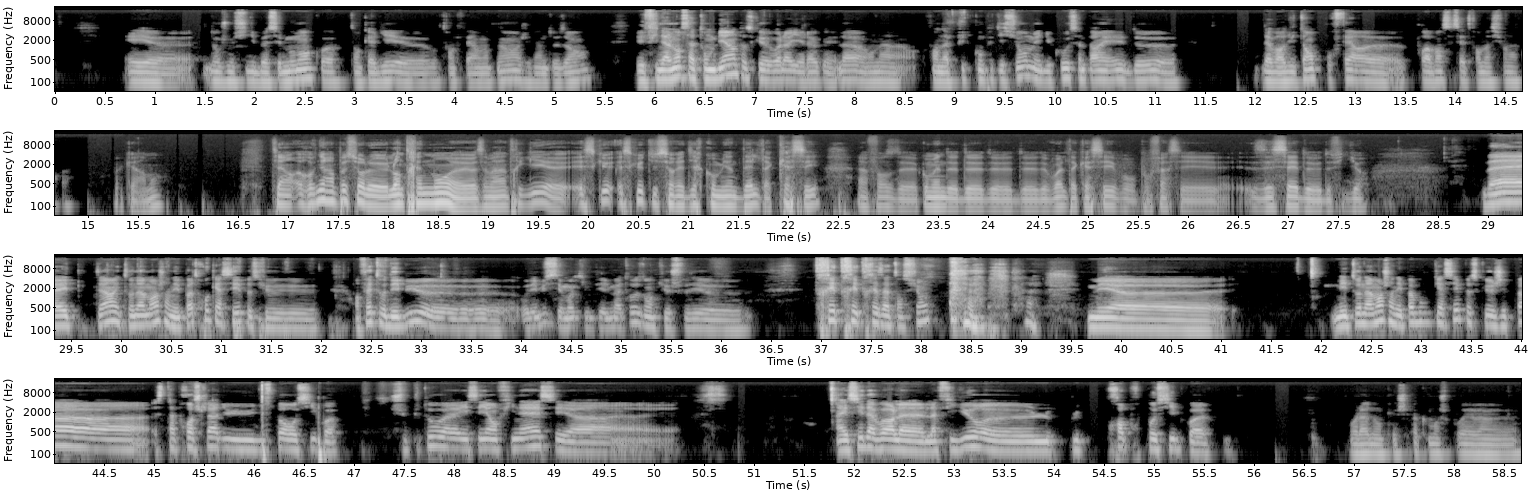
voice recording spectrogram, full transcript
Et euh, donc je me suis dit, bah, c'est le moment, quoi. Tant lier, euh, autant le faire maintenant. J'ai 22 ans. Et finalement, ça tombe bien parce que voilà, il y a là, on a, on a plus de compétition, mais du coup, ça me permet de d'avoir du temps pour faire euh, pour avancer cette formation là quoi. carrément. Tiens, revenir un peu sur l'entraînement, euh, ça m'a intrigué. Euh, est-ce que, est que tu saurais dire combien d'ailes t'as cassé à force de combien de, de, de, de voiles t'as cassé pour, pour faire ces essais de, de figure? Bah, étonnamment, j'en ai pas trop cassé parce que, en fait, au début, au début, c'est moi qui me payais le matos, donc je faisais très très très attention. Mais mais étonnamment, j'en ai pas beaucoup cassé parce que j'ai pas cette approche-là du, du, sport aussi, quoi. Je suis plutôt à essayer en finesse et à, à essayer d'avoir la, la, figure euh, le plus propre possible, quoi. Voilà, donc je sais pas comment je pourrais euh,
